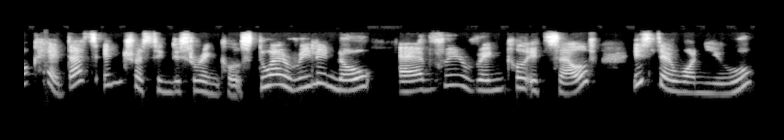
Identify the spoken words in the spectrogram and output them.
okay that's interesting these wrinkles. Do I really know every wrinkle itself? Is there one new?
